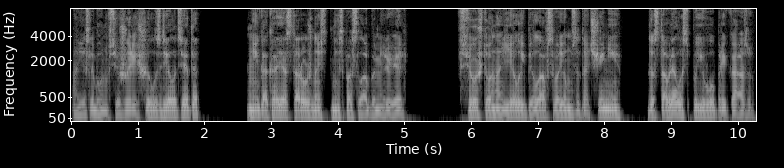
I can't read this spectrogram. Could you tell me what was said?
А если бы он все же решил сделать это, никакая осторожность не спасла бы Мюриэль. Все, что она ела и пила в своем заточении, доставлялось по его приказу.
